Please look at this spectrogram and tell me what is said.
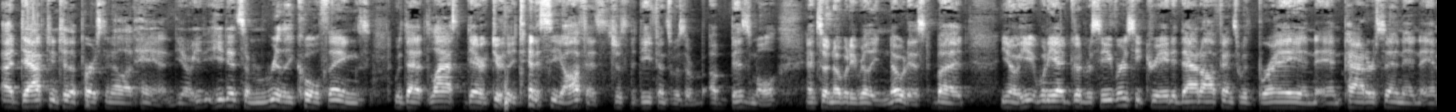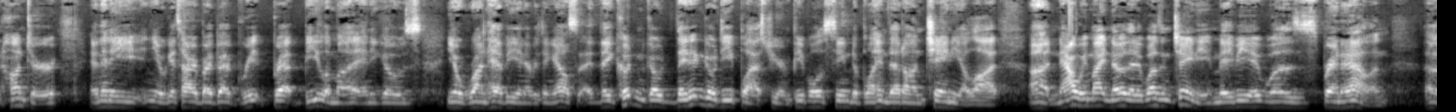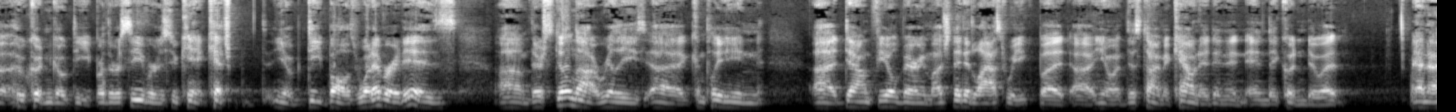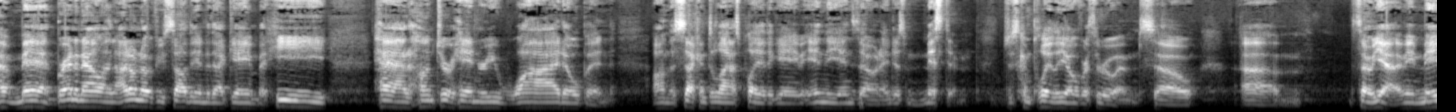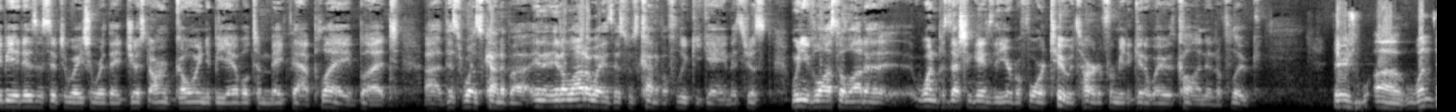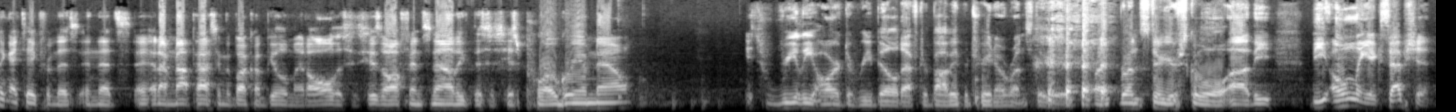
adapting to the personnel at hand. You know, he, he did some really cool things with that last Derek Dooley Tennessee offense. Just the defense was abysmal, and so nobody really noticed. But you know, he when he had good receivers, he created that offense with Bray and, and Patterson and, and Hunter, and then he you know gets hired by Bret, Bret Bielema, and he goes you know run heavy and everything else. They couldn't go, they didn't go deep last year, and people seem to blame that on Chaney a lot. Uh, now we might know that it wasn't Chaney. Maybe it was Brandon Allen. Uh, who couldn't go deep, or the receivers who can't catch you know deep balls, whatever it is, um, they're still not really uh, completing uh, downfield very much. They did last week, but uh, you know at this time it counted, and, and, and they couldn't do it. And uh, man, Brandon Allen, I don't know if you saw the end of that game, but he had Hunter Henry wide open on the second to last play of the game in the end zone and just missed him, just completely overthrew him. So. Um, so yeah, I mean, maybe it is a situation where they just aren't going to be able to make that play. But uh, this was kind of a, in, in, a lot of ways, this was kind of a fluky game. It's just when you've lost a lot of one possession games the year before too, it's harder for me to get away with calling it a fluke. There's uh, one thing I take from this, and that's, and I'm not passing the buck on Bielema at all. This is his offense now. This is his program now. It's really hard to rebuild after Bobby Petrino runs through your runs through your school. Uh, the the only exception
